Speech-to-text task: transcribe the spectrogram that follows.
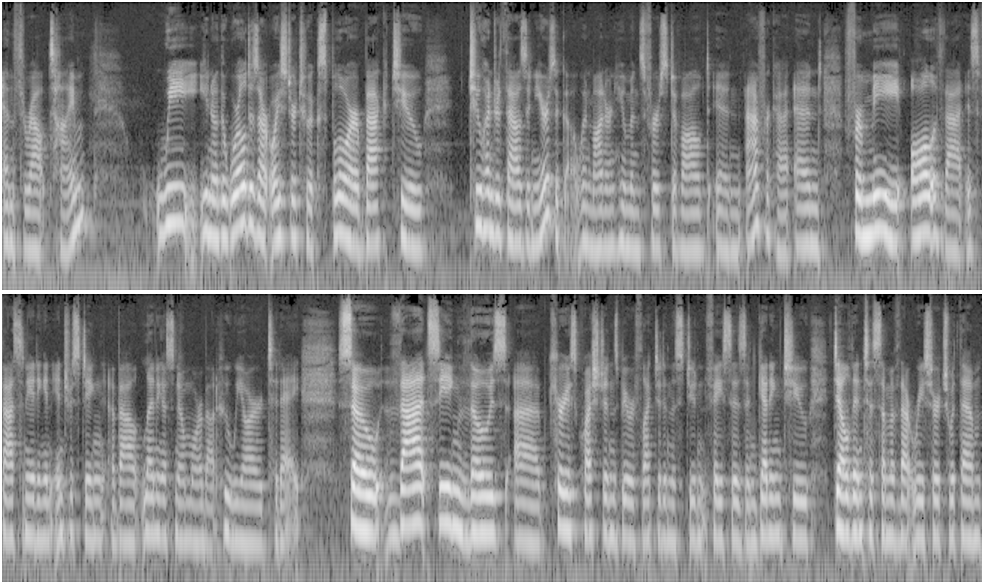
and throughout time we, you know, the world is our oyster to explore back to 200,000 years ago when modern humans first evolved in Africa. And for me, all of that is fascinating and interesting about letting us know more about who we are today. So, that seeing those uh, curious questions be reflected in the student faces and getting to delve into some of that research with them,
